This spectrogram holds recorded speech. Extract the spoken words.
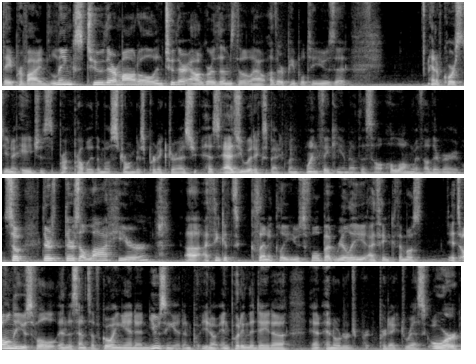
They provide links to their model and to their algorithms that allow other people to use it and of course, you know, age is pr- probably the most strongest predictor, as you, as, as you would expect when, when thinking about this, all, along with other variables. So there's there's a lot here. Uh, I think it's clinically useful, but really, I think the most it's only useful in the sense of going in and using it and you know inputting the data in, in order to pr- predict risk or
